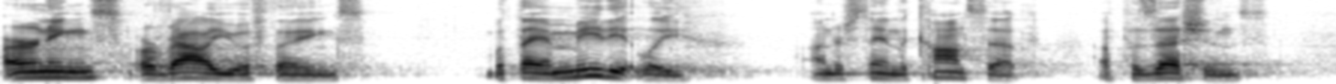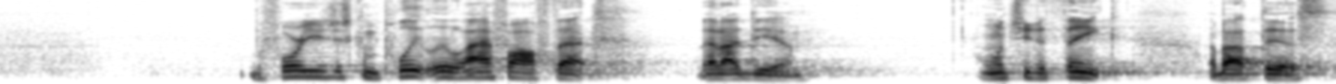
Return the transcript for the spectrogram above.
earnings, or value of things, but they immediately understand the concept of possessions. Before you just completely laugh off that, that idea, I want you to think about this.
